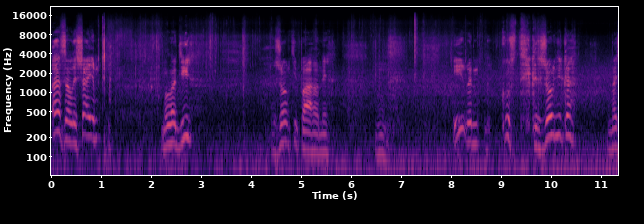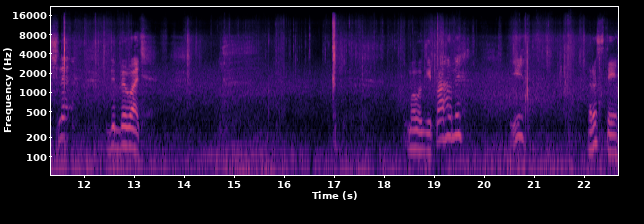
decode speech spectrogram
А залишаємо молоді жовті пагони. І куст крижовника почне відбивати. Молоді пагони і рости.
